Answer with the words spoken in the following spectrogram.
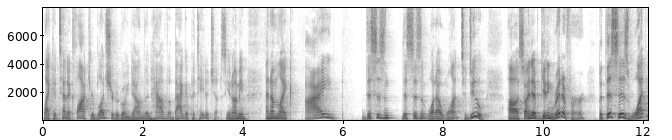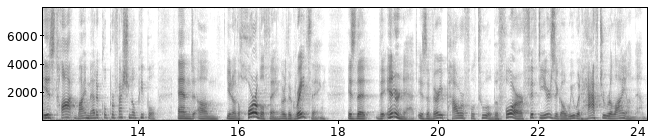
like at 10 o'clock your blood sugar going down, then have a bag of potato chips. You know I mean? And I'm like, I this isn't this isn't what I want to do. Uh, so I ended up getting rid of her. But this is what is taught by medical professional people. And um, you know, the horrible thing or the great thing is that the internet is a very powerful tool. Before 50 years ago, we would have to rely on them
